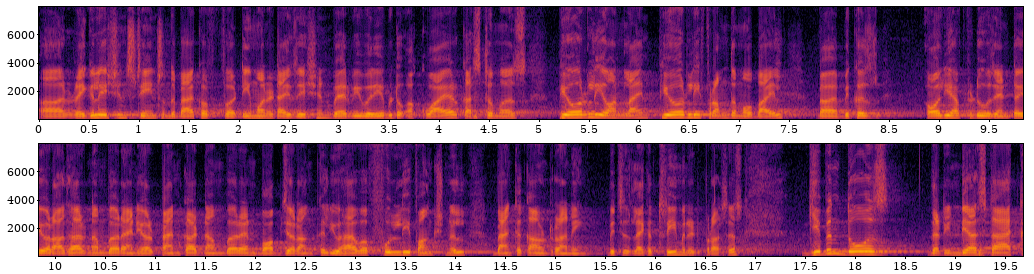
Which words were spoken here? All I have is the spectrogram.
uh, regulations changed on the back of uh, demonetization, where we were able to acquire customers purely online, purely from the mobile, uh, because all you have to do is enter your Aadhaar number and your PAN card number and Bob's your uncle. You have a fully functional bank account running, which is like a three-minute process. given those, that India stack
